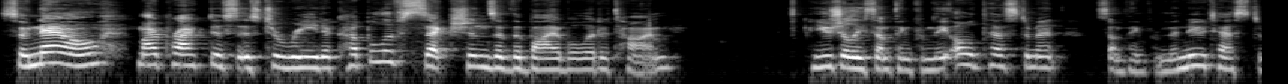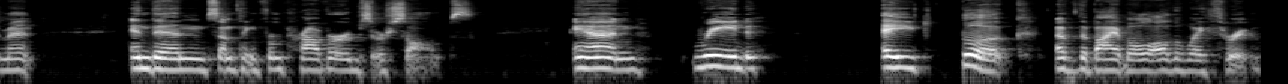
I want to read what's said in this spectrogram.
So now my practice is to read a couple of sections of the Bible at a time, usually something from the Old Testament, something from the New Testament, and then something from Proverbs or Psalms, and read a book of the Bible all the way through,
